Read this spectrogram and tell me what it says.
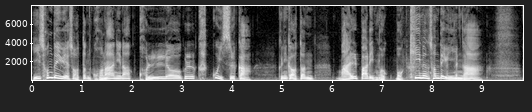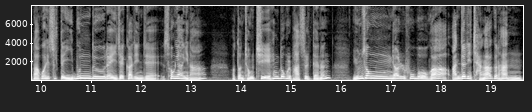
이 선대위에서 어떤 권한이나 권력을 갖고 있을까? 그러니까 어떤 말빨이 먹, 먹히는 선대위인가? 라고 했을 때 이분들의 이제까지 이제 성향이나 어떤 정치 행동을 봤을 때는 윤석열 후보가 완전히 장악을 한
